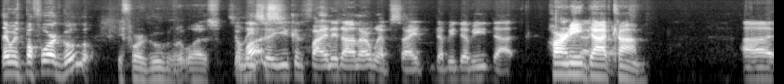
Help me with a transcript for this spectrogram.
That was before Google. Before Google, it was. So, It Lisa, was. you can find it on our website, www. Harney.com. Uh,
